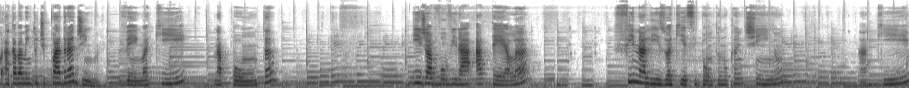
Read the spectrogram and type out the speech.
acabamento de quadradinho. Venho aqui na ponta e já vou virar a tela. Finalizo aqui esse ponto no cantinho. Aqui,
